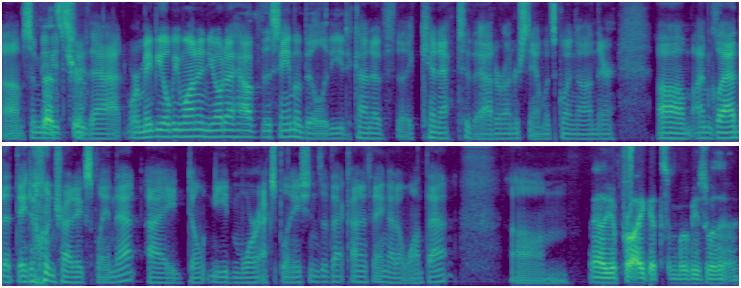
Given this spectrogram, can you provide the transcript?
Um, so maybe That's it's through true. that, or maybe Obi Wan and Yoda have the same ability to kind of like connect to that or understand what's going on there. Um, I'm glad that they don't try to explain that. I don't need more explanations of that kind of thing. I don't want that. Um, Well, you'll probably get some movies with it a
